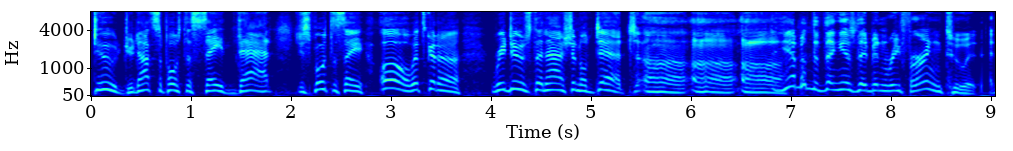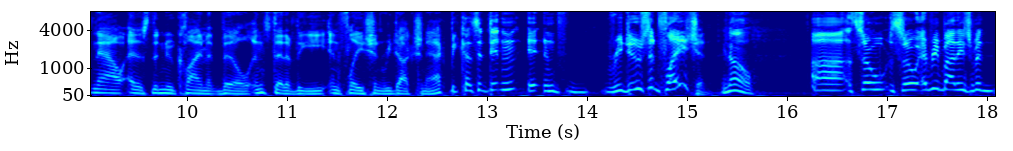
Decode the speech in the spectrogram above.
dude, you're not supposed to say that. You're supposed to say, oh, it's going to reduce the national debt. Uh, uh, uh. Yeah, but the thing is, they've been referring to it now as the new climate bill instead of the Inflation Reduction Act because it didn't it inf- reduce inflation. No. Uh, so so everybody's been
